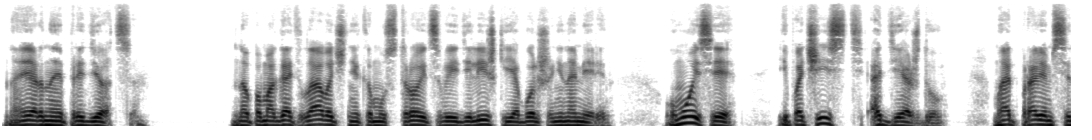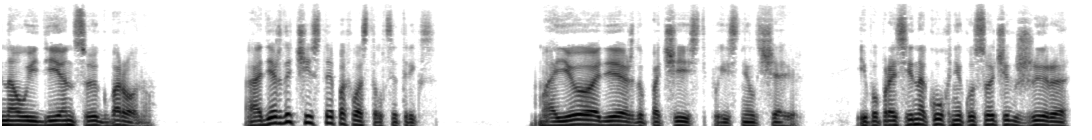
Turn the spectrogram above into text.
«Наверное, придется». Но помогать лавочникам устроить свои делишки я больше не намерен. Умойся и почисть одежду. Мы отправимся на уидиенцию к барону. — А одежда чистая, — похвастался Трикс. — Мою одежду почисть, — пояснил Щавель. — И попроси на кухне кусочек жира,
